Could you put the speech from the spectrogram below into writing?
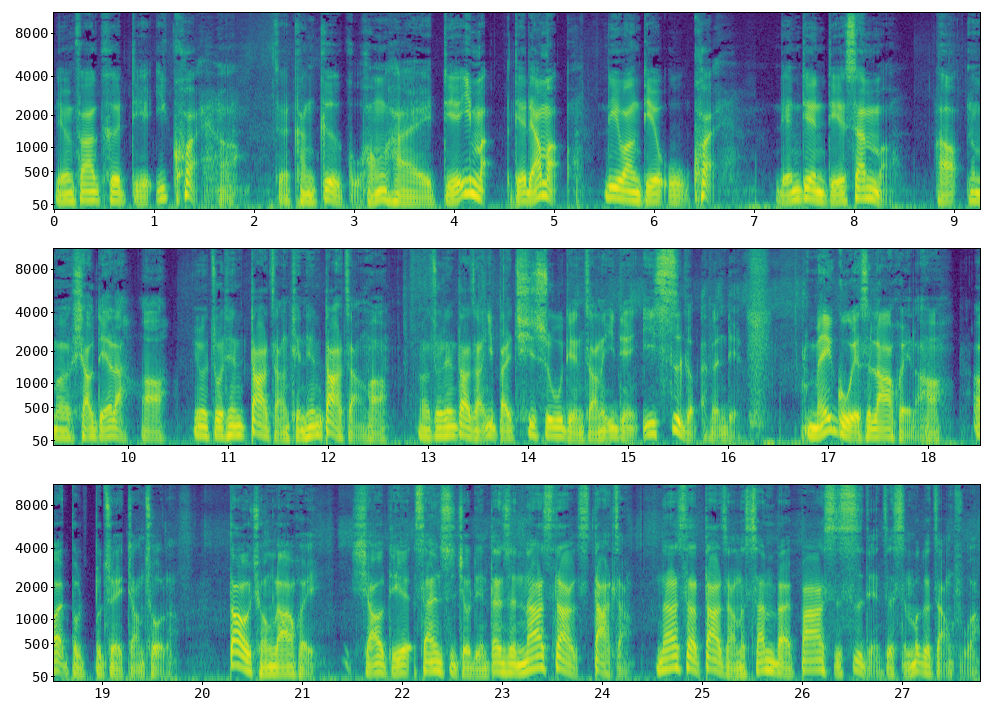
联发科跌一块啊。再看个股，红海跌一毛，跌两毛；力旺跌五块，联电跌三毛。好，那么小跌了啊，因为昨天大涨，前天大涨哈。啊，昨天大涨一百七十五点，涨了一点一四个百分点。美股也是拉回了哈。哎，不不对，讲错了。道琼拉回，小跌三十九点，但是纳斯达克大涨，纳斯达克大涨了三百八十四点，这什么个涨幅啊？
